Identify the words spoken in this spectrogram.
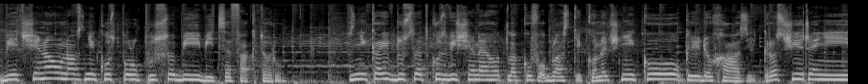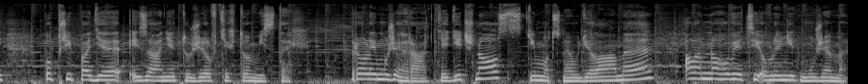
Většinou na vzniku spolupůsobí více faktorů. Vznikají v důsledku zvýšeného tlaku v oblasti konečníku, kdy dochází k rozšíření, po případě i zánětu žil v těchto místech. Roli může hrát dědičnost, s tím moc neuděláme, ale mnoho věcí ovlivnit můžeme.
